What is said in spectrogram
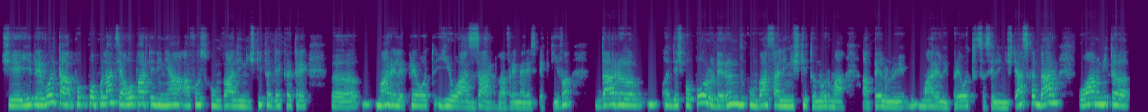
Și revolta, populația, o parte din ea a fost cumva liniștită de către uh, marele preot Ioazar la vremea respectivă, dar uh, deci poporul de rând cumva s-a liniștit în urma apelului marelui preot să se liniștească, dar o anumită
